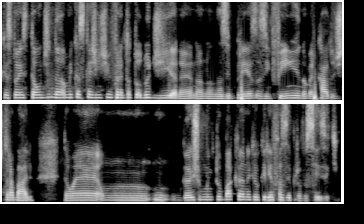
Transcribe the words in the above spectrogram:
questões tão dinâmicas que a gente enfrenta todo dia, né, nas empresas, enfim, no mercado de trabalho. Então é um, um, gancho muito bacana que eu queria fazer para vocês aqui.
